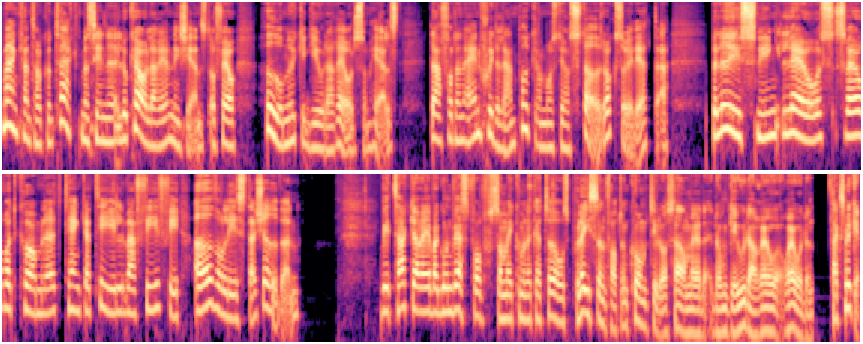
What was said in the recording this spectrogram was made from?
man kan ta kontakt med sin lokala räddningstjänst och få hur mycket goda råd som helst. Därför den enskilde lantbrukaren måste ha stöd också i detta. Belysning, lås, svåråtkomligt, tänka till, vara fiffig, överlista tjuven. Vi tackar Eva-Gun Westford som är kommunikatör hos polisen för att hon kom till oss här med de goda råden. Tack så mycket!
